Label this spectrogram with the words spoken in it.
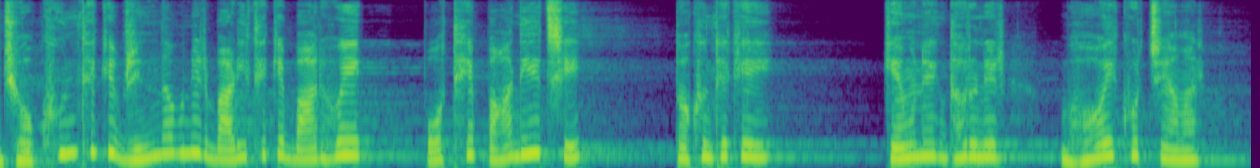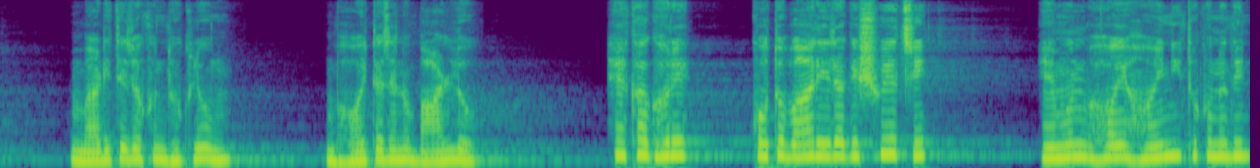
যখন থেকে বৃন্দাবনের বাড়ি থেকে বার হয়ে পথে পা দিয়েছি, তখন থেকেই কেমন এক ধরনের ভয় করছে আমার। বাড়িতে যখন ঢুকলুম, ভয়টা যেন বাড়ল। একা ঘরে কতবার এর আগে শুয়েছি, এমন ভয় হয়নি তো কোনোদিন।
